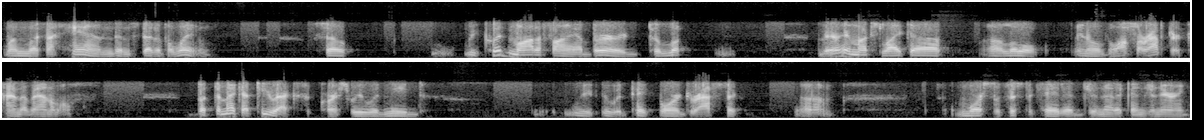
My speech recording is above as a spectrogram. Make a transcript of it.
one with a hand instead of a wing. So we could modify a bird to look very much like a, a little, you know, velociraptor kind of animal. But to make a T Rex, of course, we would need we it would take more drastic, um, more sophisticated genetic engineering.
